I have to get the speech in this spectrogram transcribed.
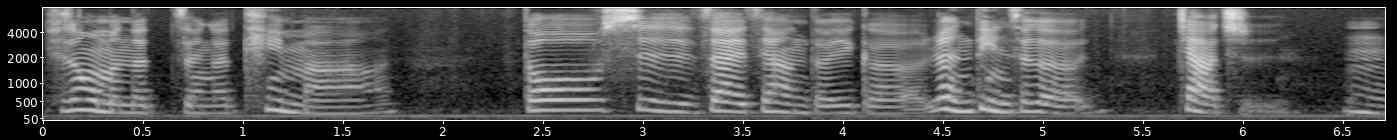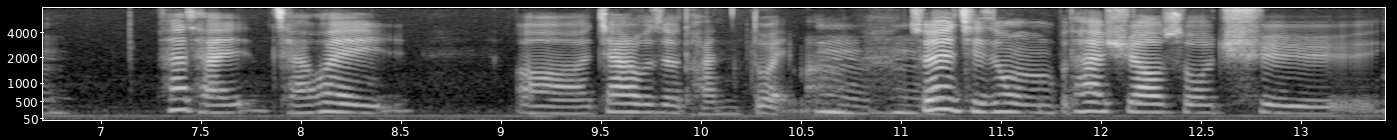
其实我们的整个 team 啊，都是在这样的一个认定这个价值，嗯，他才才会呃加入这个团队嘛，嗯嗯。所以其实我们不太需要说去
